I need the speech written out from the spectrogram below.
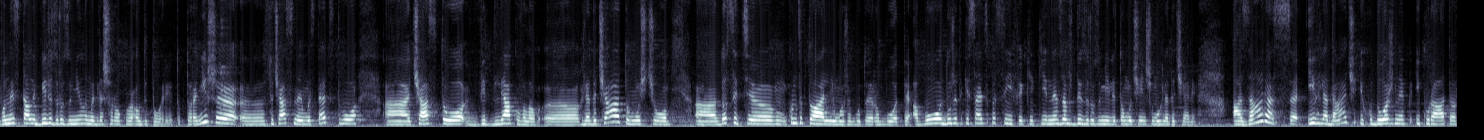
вони стали більш зрозумілими для широкої аудиторії. Тобто раніше е, сучасне мистецтво е, часто відлякувало глядача, тому що досить е, концептуальні може бути роботи, або дуже такі сайт-специфік, які не завжди зрозумілі тому чи іншому глядачеві. А зараз і глядач, і художник, і куратор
